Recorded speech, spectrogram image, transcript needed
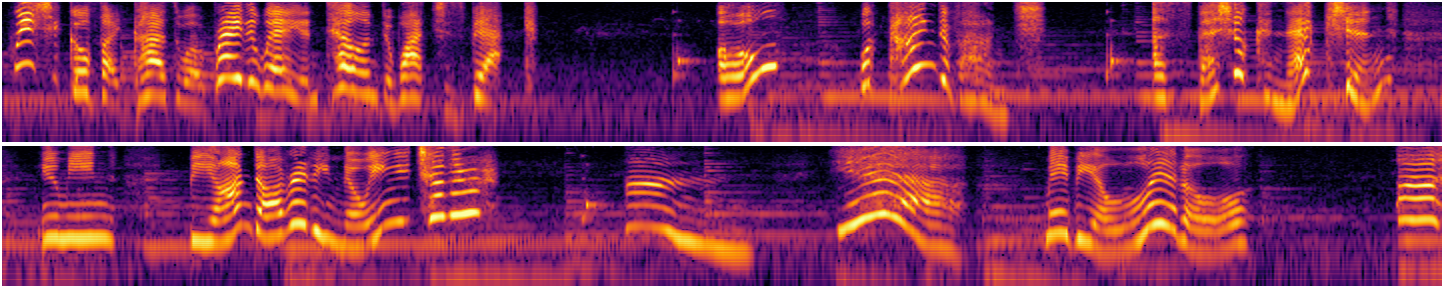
we should go fight Kazuha right away and tell him to watch his back. Oh? What kind of hunch? A special connection? You mean beyond already knowing each other? Hmm. Yeah. Maybe a little. Uh,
